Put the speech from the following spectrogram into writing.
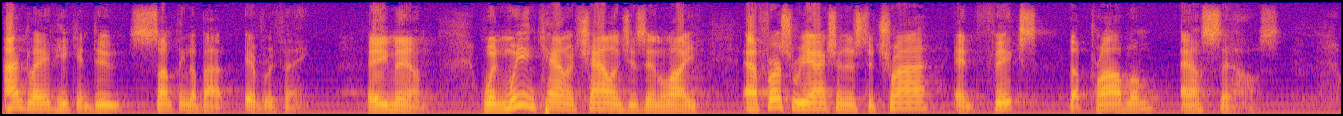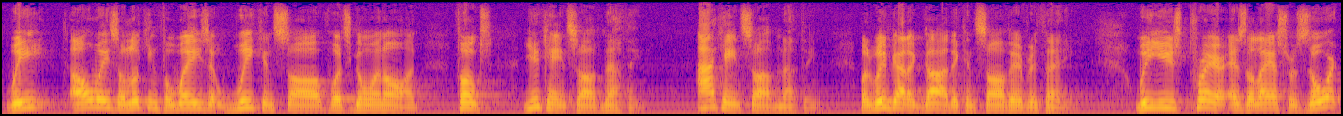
I'm glad He can do something about everything. Amen. When we encounter challenges in life, our first reaction is to try and fix the problem ourselves. We always are looking for ways that we can solve what's going on. Folks, you can't solve nothing. I can't solve nothing. But we've got a God that can solve everything. We use prayer as the last resort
